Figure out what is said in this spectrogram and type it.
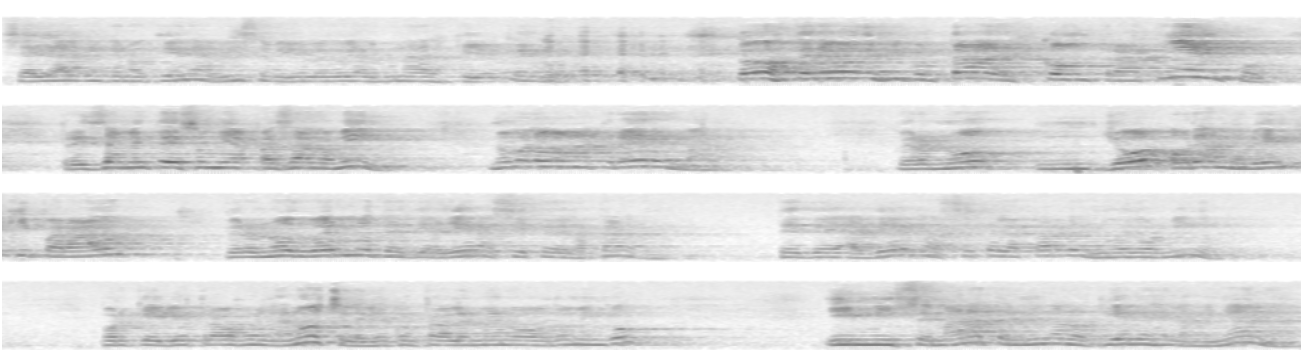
Si hay alguien que no tiene, avíseme, yo le doy alguna de las que yo tengo. Todos tenemos dificultades, contratiempos. Precisamente eso me ha pasado a mí. No me lo van a creer, hermano. Pero no, yo ahora me ven aquí parado pero no duermo desde ayer a 7 de la tarde. Desde ayer a las 7 de la tarde no he dormido. Porque yo trabajo en la noche, le había contado al hermano Domingo, y mi semana termina los viernes en la mañana.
